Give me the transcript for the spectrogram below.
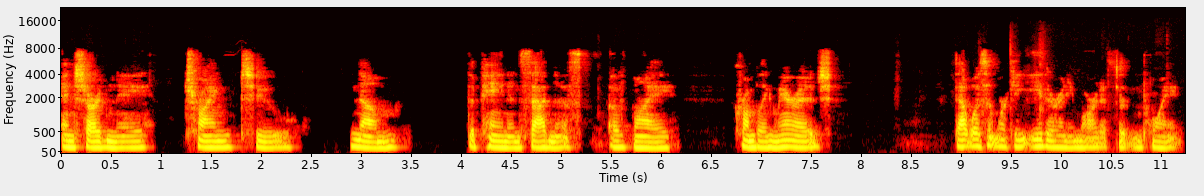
and Chardonnay trying to numb the pain and sadness of my crumbling marriage, that wasn't working either anymore at a certain point.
